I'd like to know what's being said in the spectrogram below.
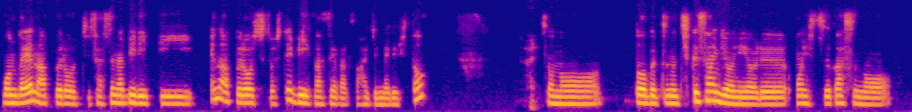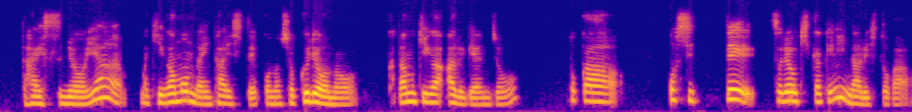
問題へのアプローチ、サステナビリティへのアプローチとしてビーガン生活を始める人、はい。その動物の畜産業による温室ガスの排出量や、まあ、飢餓問題に対してこの食料の傾きがある現状とかを知って、それをきっかけになる人が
